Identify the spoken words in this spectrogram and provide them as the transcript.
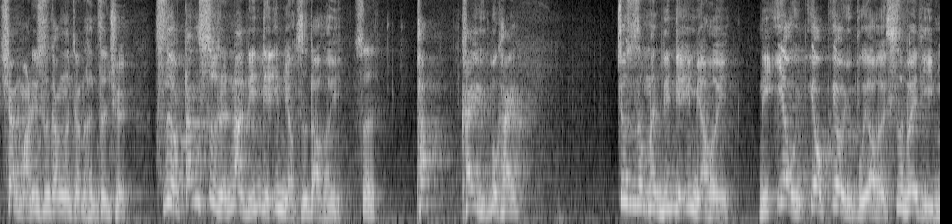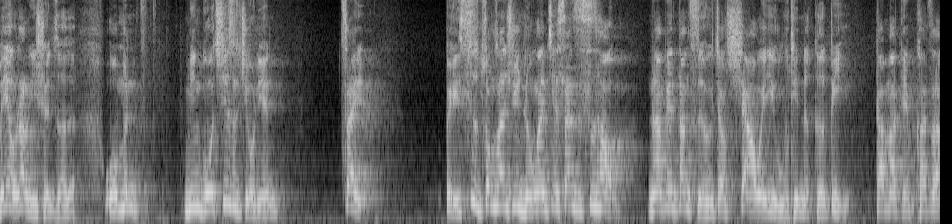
像马律师刚刚讲的很正确，只有当事人那零点一秒知道而已。是，啪，开与不开，就是这么零点一秒而已。你要与要要与不要而已，是非题没有让你选择的。我们民国七十九年，在北市中山区龙安街三十四号那边当时有个叫夏威夷舞厅的隔壁干妈点，看在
